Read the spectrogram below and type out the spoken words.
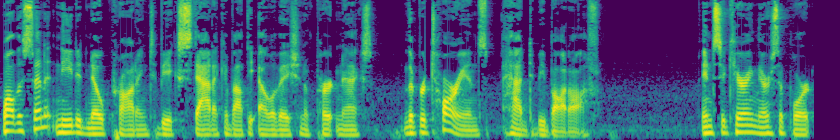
While the Senate needed no prodding to be ecstatic about the elevation of Pertinax, the Praetorians had to be bought off. In securing their support,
